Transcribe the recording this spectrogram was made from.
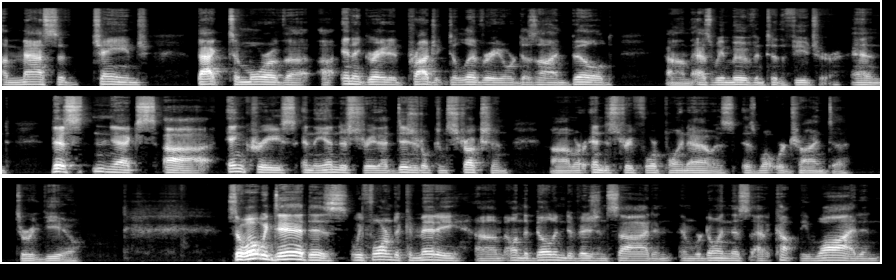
a massive change back to more of a, a integrated project delivery or design build um, as we move into the future. And this next uh, increase in the industry, that digital construction um, or industry 4.0 is, is what we're trying to, to review. So what we did is we formed a committee um, on the building division side, and, and we're doing this at a company wide, and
